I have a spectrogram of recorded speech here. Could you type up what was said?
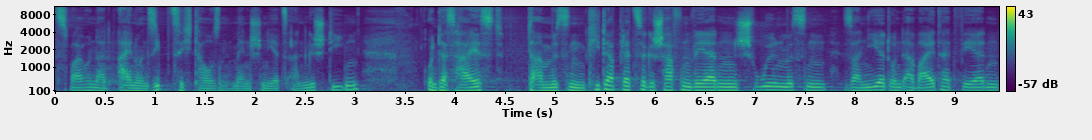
271.000 Menschen jetzt angestiegen. Und das heißt, da müssen Kitaplätze geschaffen werden, Schulen müssen saniert und erweitert werden.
